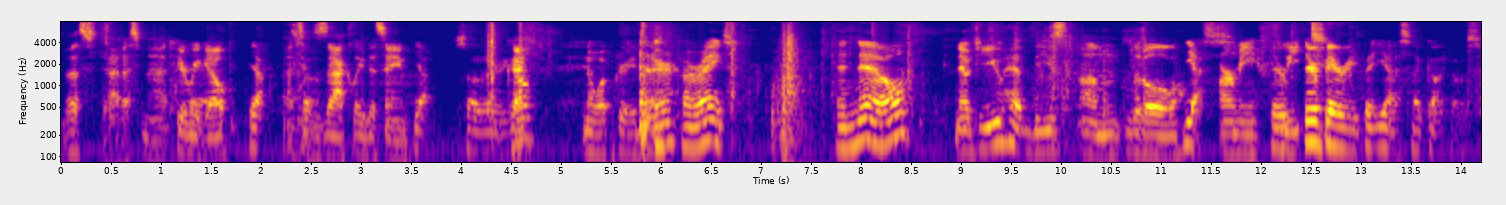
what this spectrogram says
The status mat. Here we Yeah. go. Yeah. That's so, exactly the same. yeah. So there you Okay. go. No upgrades there. All right. And now, Now, do you have these um, little yes, army they're fleet? they're buried, but yes, I've got those,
